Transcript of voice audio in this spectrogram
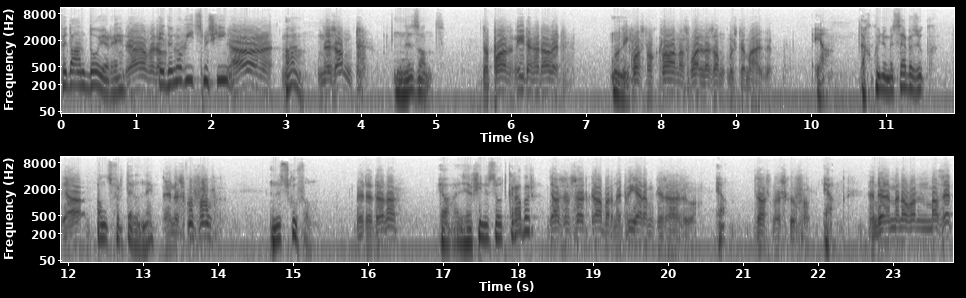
weet Voor dooier, hè. Ja, voor Heb je dan- nog iets misschien? Ja, een, Ah. een zand. Een zand. Dat past niet dat je dat weet. Want Nee. ik was nog klaar als we wel de zand moesten maken. Ja, dat kunnen we zelfs ook Ja, ons vertellen, hè. en een schoefel, Een schoefel. weet je dat? Ja, is er geen soort krabber? Dat is een soort krabber met twee armpjes aan zo. Ja, Dat is een schoefel. ja. En dan hebben we nog een mazet.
